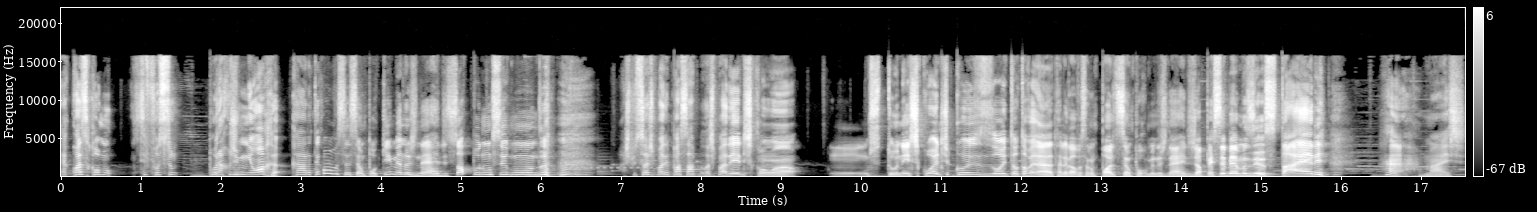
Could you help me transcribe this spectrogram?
É quase como se fosse um buraco de minhoca. Cara, tem como você ser um pouquinho menos nerd só por um segundo? As pessoas podem passar pelas paredes com a uns túneis quânticos, ou então talvez... É, tá legal, você não pode ser um pouco menos nerd, já percebemos isso, tá, Eri? mas...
